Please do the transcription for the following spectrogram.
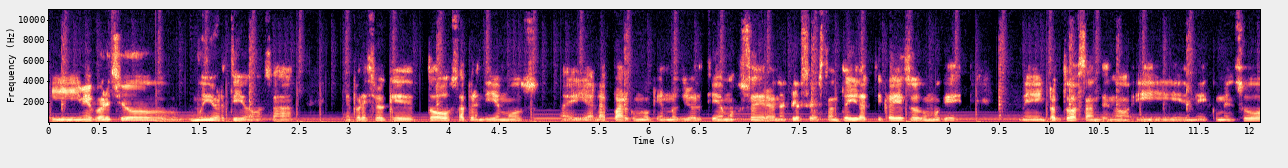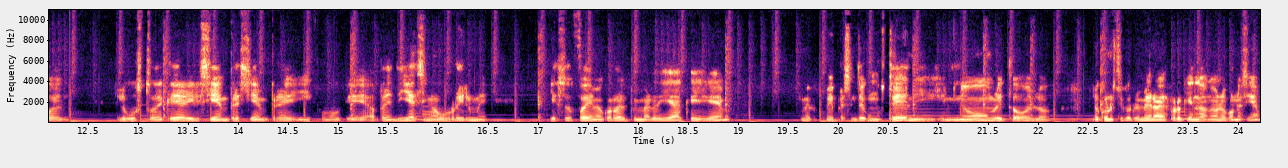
Y me pareció muy divertido, o sea, me pareció que todos aprendíamos ahí a la par, como que nos divertíamos. O sea, era una clase bastante didáctica y eso como que me impactó bastante, ¿no? Y me comenzó el, el, gusto de querer ir siempre, siempre y como que aprendía sin aburrirme. Y eso fue, me acuerdo, el primer día que llegué, me, me presenté con usted, y dije mi nombre y todo, lo, lo conocí por primera vez porque no, no lo conocía.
